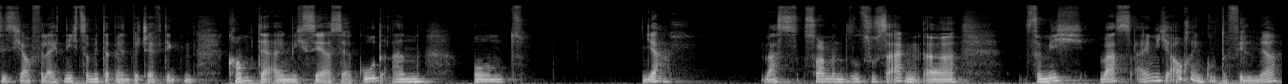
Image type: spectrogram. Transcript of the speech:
die sich auch vielleicht nicht so mit der Band beschäftigten, kommt er eigentlich sehr, sehr gut an. Und ja, was soll man dazu sagen? Äh, für mich war es eigentlich auch ein guter Film, ja.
